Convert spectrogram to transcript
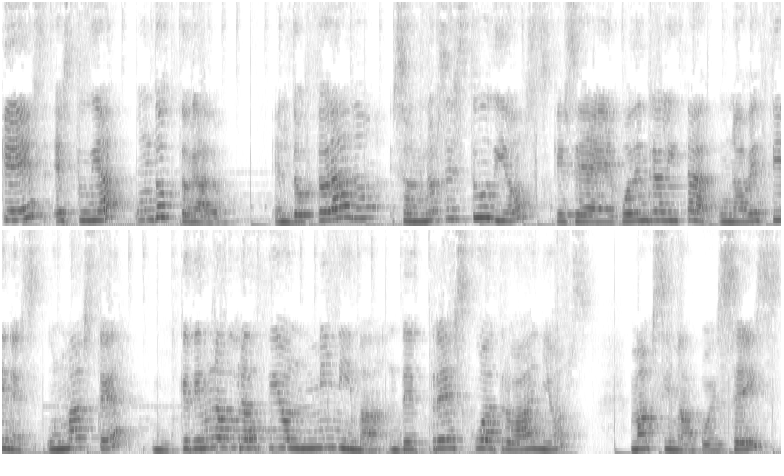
que es estudiar un doctorado. El doctorado son unos estudios que se pueden realizar una vez tienes un máster que tiene una duración mínima de 3-4 años, máxima pues 6,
